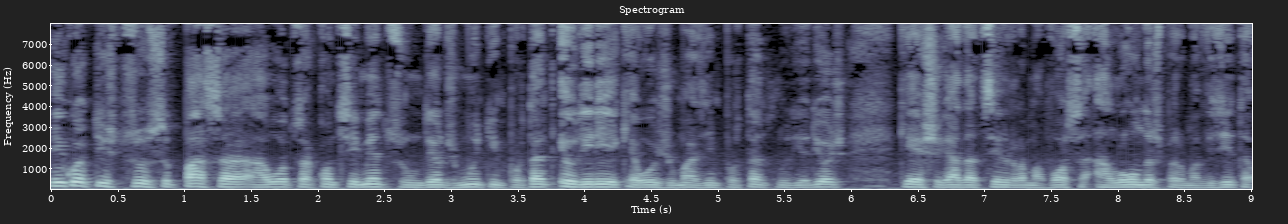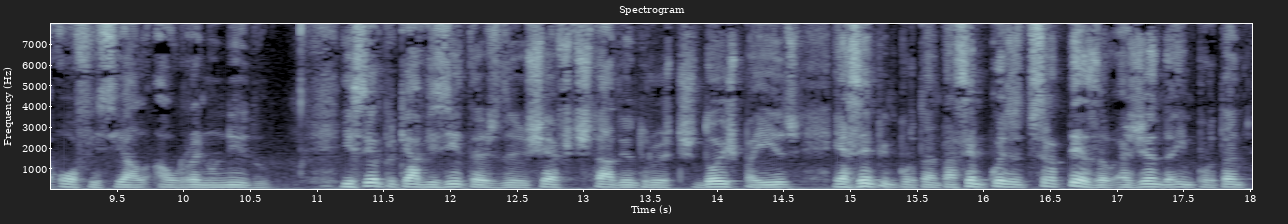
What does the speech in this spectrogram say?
Enquanto isto se passa, há outros acontecimentos, um deles muito importante, eu diria que é hoje o mais importante no dia de hoje, que é a chegada de Cyril Ramaphosa a Londres para uma visita oficial ao Reino Unido. E sempre que há visitas de chefes de Estado entre estes dois países, é sempre importante, há sempre coisas de certeza, agenda importante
